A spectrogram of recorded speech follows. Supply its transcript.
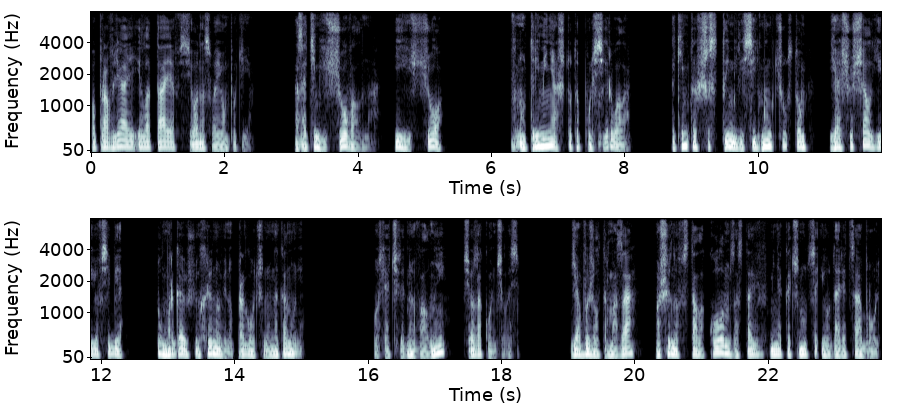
поправляя и латая все на своем пути. А затем еще волна. И еще. Внутри меня что-то пульсировало. Каким-то шестым или седьмым чувством Я ощущал ее в себе, ту моргающую хреновину, проглоченную накануне. После очередной волны все закончилось. Я выжал тормоза, машина встала колом, заставив меня качнуться и удариться об руль.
